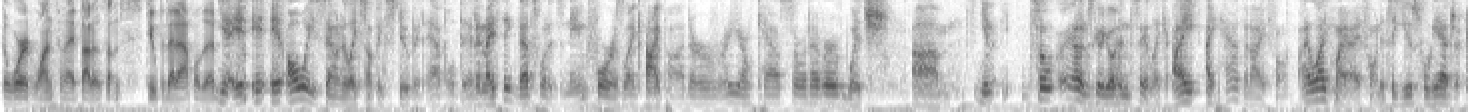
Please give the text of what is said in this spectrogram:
the word once and I thought it was something stupid that Apple did. Yeah, it, it, it always sounded like something stupid Apple did, and I think that's what it's named for is like iPod or you know casts or whatever. Which um, you know, so I'm just gonna go ahead and say like I I have an iPhone. I like my iPhone. It's a useful gadget.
